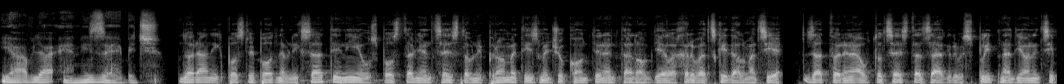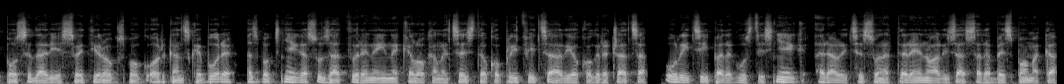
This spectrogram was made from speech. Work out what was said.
javlja Eni Zebić. Do ranih poslijepodnevnih sati nije uspostavljen cestovni promet između kontinentalnog dijela Hrvatske i Dalmacije. Zatvorena autocesta Zagreb-Split na dionici Posedarije Sveti Rok zbog orkanske bure, a zbog snijega su zatvorene i neke lokalne ceste oko Plitvica, ali oko Gračaca. U ulici pada gusti snijeg, ralice su na terenu, ali za sada bez pomaka.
